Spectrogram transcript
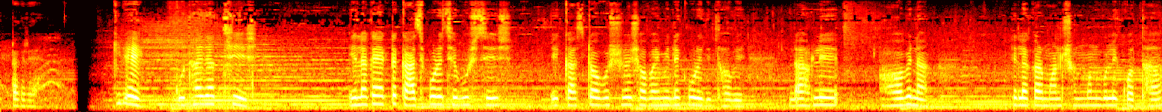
একটা করে। কিরে, কোথায় যাচ্ছিস? এলাকায় একটা কাজ পড়েছে, বুঝছিস? এই কাজটা অবশ্যই সবাই মিলে করে দিতে হবে। নাহলে হবে না। এলাকার মান সম্মান বলে কথা।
